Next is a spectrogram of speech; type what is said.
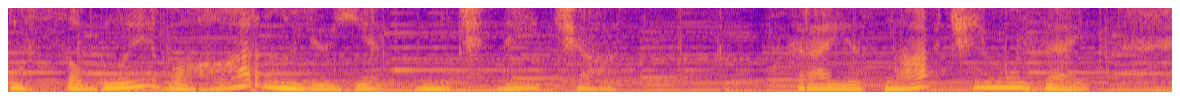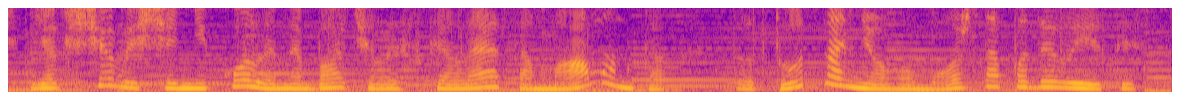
особливо гарною є в нічний час. Краєзнавчий музей. Якщо ви ще ніколи не бачили скелета мамонта, то тут на нього можна подивитись.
